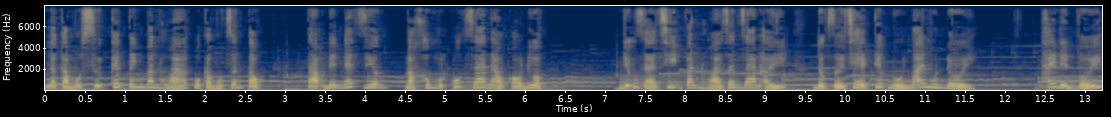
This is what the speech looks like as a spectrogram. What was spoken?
là cả một sự kết tinh văn hóa của cả một dân tộc, tạo nên nét riêng mà không một quốc gia nào có được. Những giá trị văn hóa dân gian ấy được giới trẻ tiếp nối mãi muôn đời. Hãy đến với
